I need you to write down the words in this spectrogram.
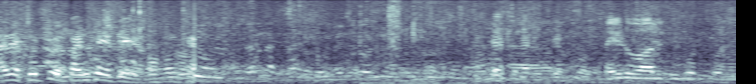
అదే చుట్టూ పంచాయతీ సైడ్ వాళ్ళకి కొట్టుకొని.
